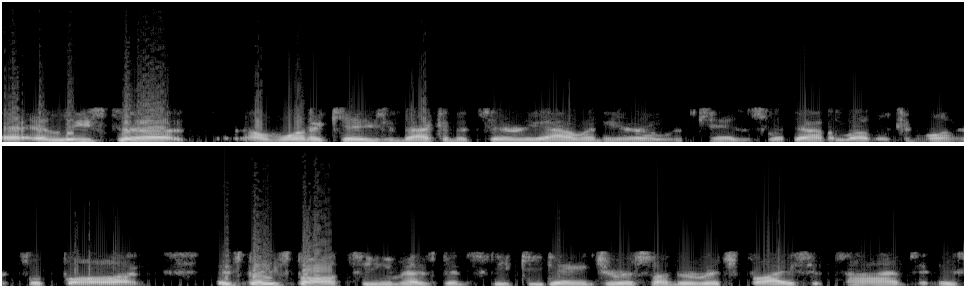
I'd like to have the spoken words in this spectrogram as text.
at least uh, on one occasion back in the Terry Allen era when Kansas went down to Lubbock and won in football. And this baseball team has been sneaky dangerous under Rich Price at times in his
